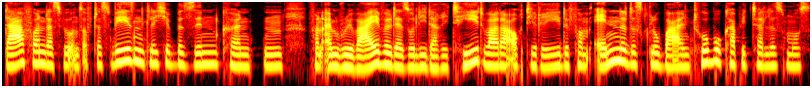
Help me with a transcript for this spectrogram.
Davon, dass wir uns auf das Wesentliche besinnen könnten, von einem Revival der Solidarität war da auch die Rede, vom Ende des globalen Turbokapitalismus.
